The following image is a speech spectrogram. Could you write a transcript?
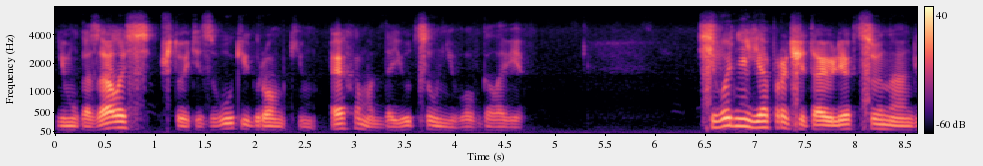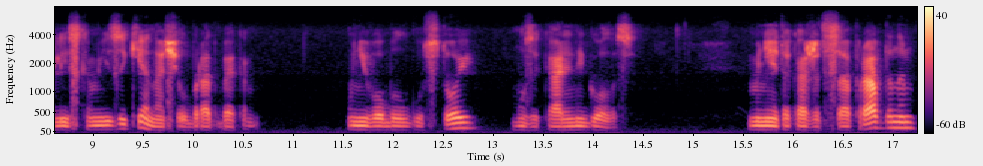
Ему казалось, что эти звуки громким эхом отдаются у него в голове. Сегодня я прочитаю лекцию на английском языке, начал брат Бекон. У него был густой музыкальный голос. Мне это кажется оправданным,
